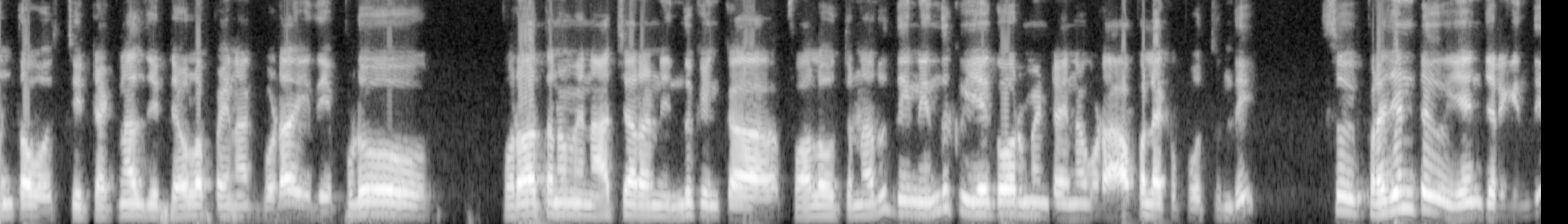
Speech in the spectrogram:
అంతా వచ్చి టెక్నాలజీ డెవలప్ అయినాక కూడా ఇది ఎప్పుడూ పురాతనమైన ఆచారాన్ని ఎందుకు ఇంకా ఫాలో అవుతున్నారు? దీన్ని ఎందుకు ఏ గవర్నమెంట్ అయినా కూడా ఆపలేకపోతుంది? సో ప్రజెంట్ ఏం జరిగింది?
